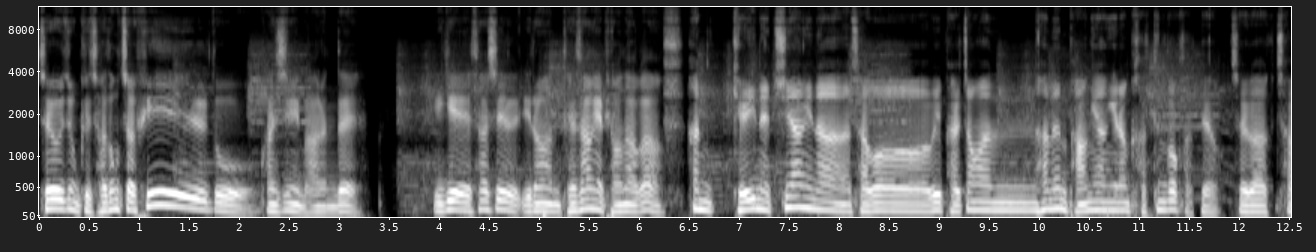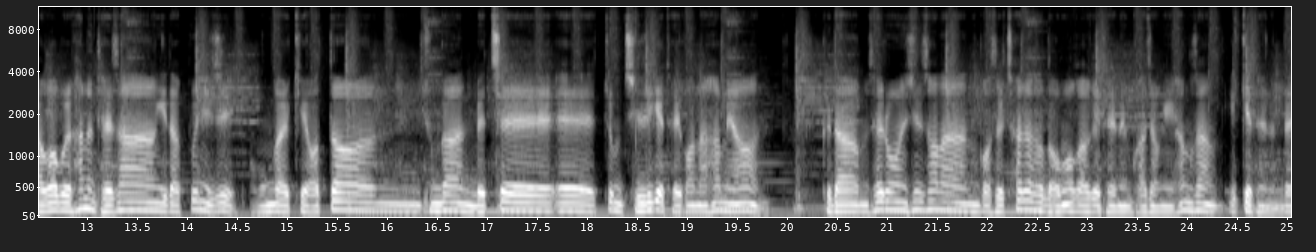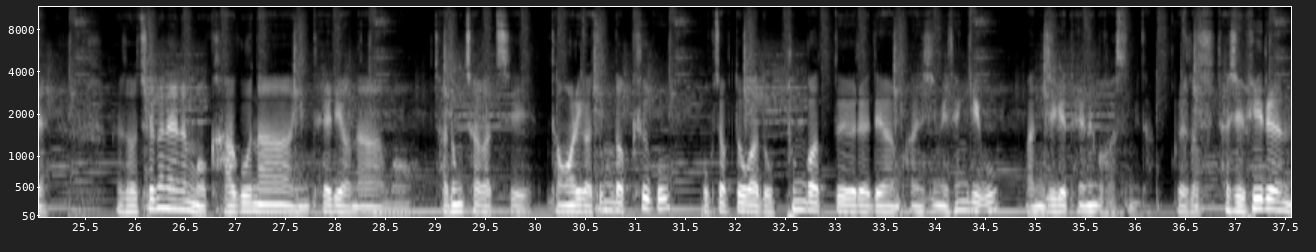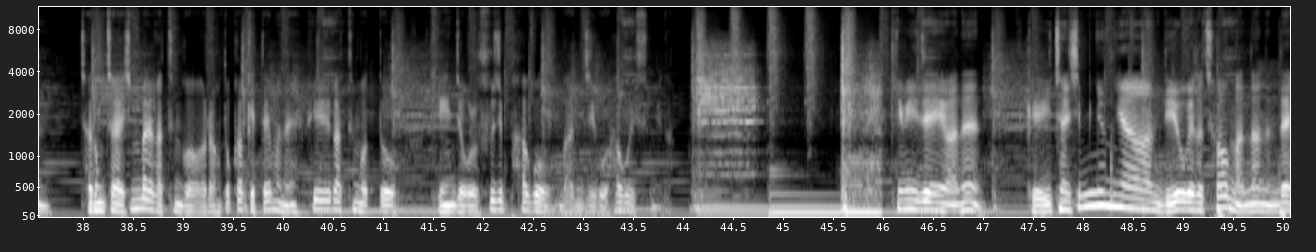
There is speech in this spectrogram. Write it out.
제가 요즘 그 자동차 휠도 관심이 많은데 이게 사실 이런 대상의 변화가 한 개인의 취향이나 작업이 발전하는 방향이랑 같은 것 같아요. 제가 작업을 하는 대상이다 뿐이지 뭔가 이렇게 어떤 중간 매체에 좀 질리게 되거나 하면 그 다음 새로운 신선한 것을 찾아서 넘어가게 되는 과정이 항상 있게 되는데 그래서 최근에는 뭐 가구나 인테리어나 뭐 자동차 같이 덩어리가 좀 더 크고 복잡도가 높은 것들에 대한 관심이 생기고 만지게 되는 것 같습니다. 그래서 사실 휠은 자동차의 신발 같은 거랑 똑같기 때문에 휠 같은 것도 개인적으로 수집하고 만지고 하고 있습니다. 키미제이와는 그 2016년 뉴욕에서 처음 만났는데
